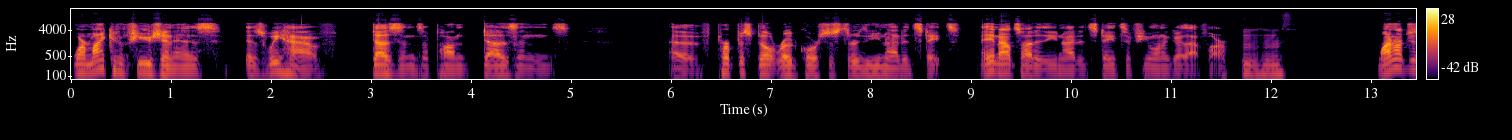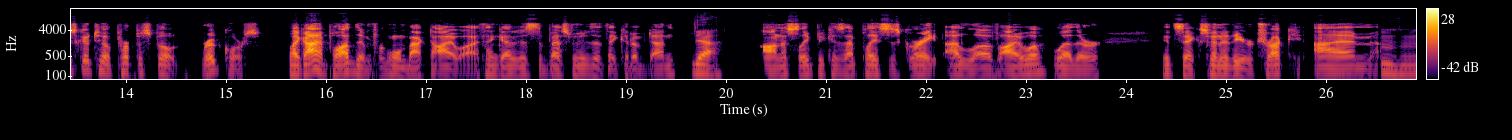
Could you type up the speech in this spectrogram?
where my confusion is is we have dozens upon dozens of purpose-built road courses through the United States and outside of the United States if you want to go that far. Mm-hmm. Why not just go to a purpose-built road course? Like I applaud them for going back to Iowa. I think that is the best move that they could have done, Yeah. honestly, because that place is great. I love Iowa, whether it's Xfinity or truck. I'm mm-hmm.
